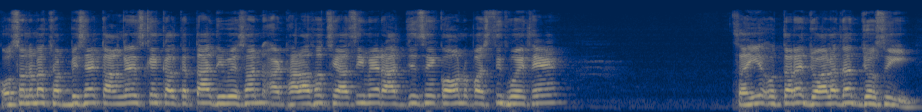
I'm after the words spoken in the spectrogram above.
क्वेश्चन नंबर छब्बीस है, कांग्रेस के कलकत्ता अधिवेशन अठारह सौ छियासी में राज्य से कौन उपस्थित हुए थे? सही उत्तर है, ज्वालादत्त जोशी।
